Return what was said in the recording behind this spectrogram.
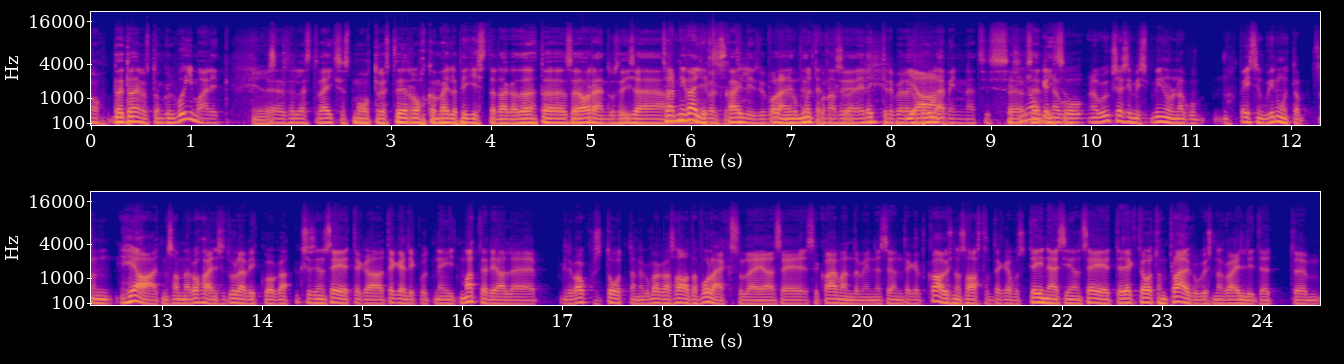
noh, tõenäoliselt on küll võimalik Just. sellest väiksest mootorist veel rohkem välja pigistada, aga ta, ta, see arendus ise see läheb nii kalliks, kallis juba, et, nagu et kuna see elektri peale ja, üle minna, et siis siin ongi nagu, nagu üks asi, mis minul nagu noh, veits nagu hirmutab, see on hea, et me saame rohelise tuleviku, aga üks asi on see, et ega tegelikult neid materjale, millega akusid toota, nagu väga saada pole, eks ole, ja see, see kaevandamine, see on tegelikult ka üsna saastav tegevus. teine asi on see, et elektriautod on praegu üsna kallid, et ähm,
